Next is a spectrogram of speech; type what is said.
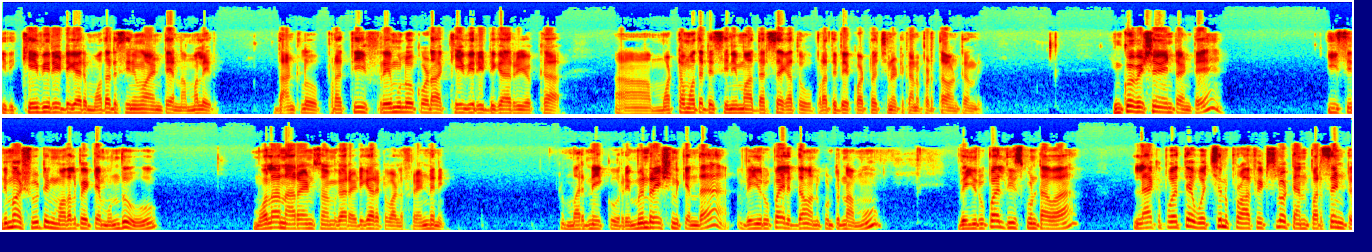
ఇది కేవీ రెడ్డి గారి మొదటి సినిమా అంటే నమ్మలేదు. దాంట్లో ప్రతి ఫ్రేములో కూడా కేవీ రెడ్డి గారి యొక్క మొట్టమొదటి సినిమా దర్శకత్వ ప్రతిభ కొట్టొచ్చినట్టు కనపడతా ఉంటుంది. ఇంకో విషయం ఏంటంటే ఈ సినిమా షూటింగ్ మొదలుపెట్టే ముందు మూలా నారాయణ స్వామి గారు అడిగారట వాళ్ళ ఫ్రెండ్ని మరి నీకు రెమ్యునరేషన్ కింద వెయ్యి రూపాయలు ఇద్దాం అనుకుంటున్నాము. వెయ్యి రూపాయలు తీసుకుంటావా? లేకపోతే వచ్చిన ప్రాఫిట్స్లో టెన్ పర్సెంట్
